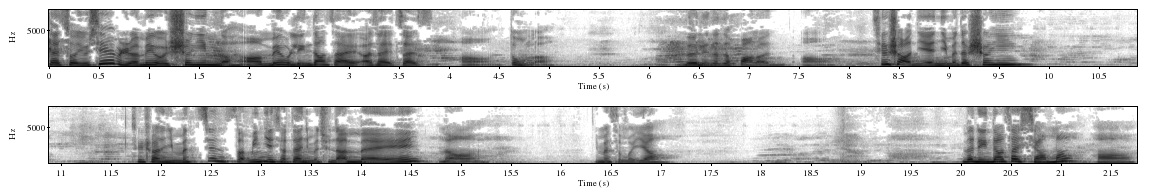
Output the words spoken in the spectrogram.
在座有些人没有声音了啊，没有铃铛在啊，在在啊动了，没有铃铛在晃了啊。青少年，你们的声音。青少年，你们现在明年想带你们去南美，那你们怎么样？那铃铛在响吗？啊？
